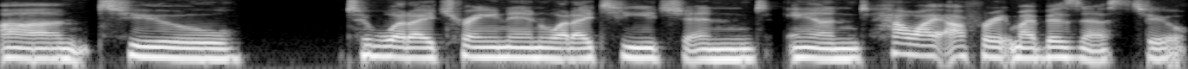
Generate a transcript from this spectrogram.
um, to to what I train in, what I teach and and how I operate my business too.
